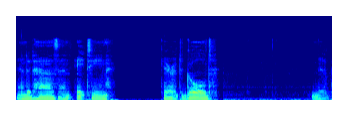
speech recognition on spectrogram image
and it has an 18 karat gold nib.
